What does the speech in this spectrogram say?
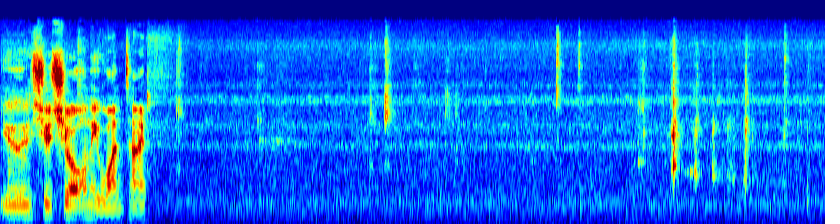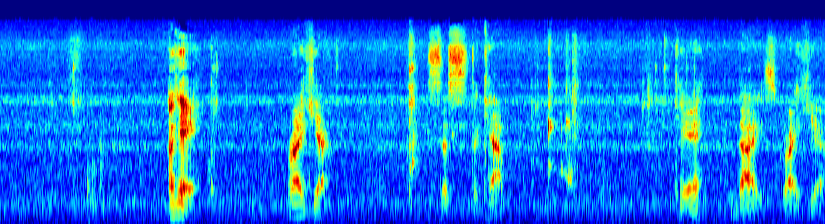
you should show only one time. Okay. Right here. This is the cap. Okay. Dice right here.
